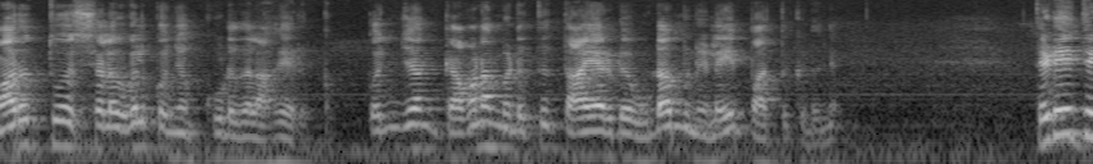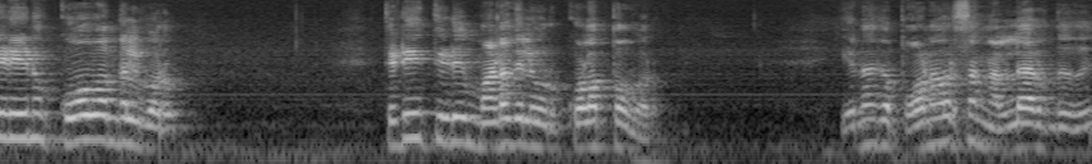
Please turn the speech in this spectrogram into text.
மருத்துவ செலவுகள் கொஞ்சம் கூடுதலாக இருக்கும். கொஞ்சம் கவனம் எடுத்து தாயாருடைய உடம்பு நிலையை பார்த்துக்கிடுங்க. திடீர் திடீர்னு கோபங்கள் வரும். திடீர் திடீர் மனதில் ஒரு குழப்பம் வரும். எனக்கு போன வருஷம் நல்லா இருந்தது.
